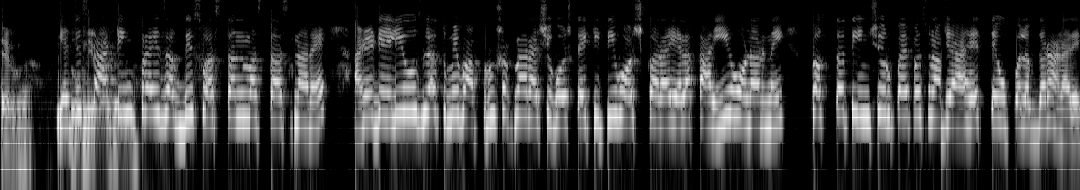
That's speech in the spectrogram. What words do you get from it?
हे बघा. याची स्टार्टिंग. प्राइस अगदी स्वस्त आणि मस्त असणार आहे. आणि डेली यूजला तुम्ही वापरू शकणार अशी गोष्ट आहे किती वॉश करा याला काहीही होणार नाही. फक्त तीनशे रुपयापासून जे आहेत ते उपलब्ध राहणार आहे.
